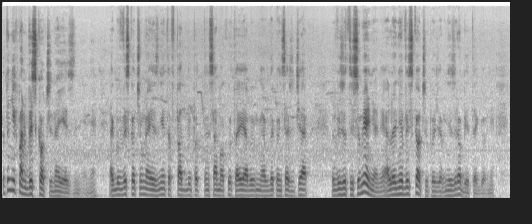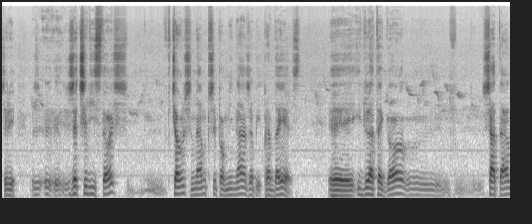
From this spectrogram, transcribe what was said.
No to niech pan wyskoczy na jezdnię, nie? Jakby wyskoczył na jezdnię, to wpadłby pod ten samochód, a ja bym miał do końca życia wyrzuty sumienia, nie? Ale nie wyskoczył, powiedział, nie zrobię tego, nie? Czyli y, y, rzeczywistość wciąż nam przypomina, że prawda jest. Yy, I dlatego yy, szatan,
